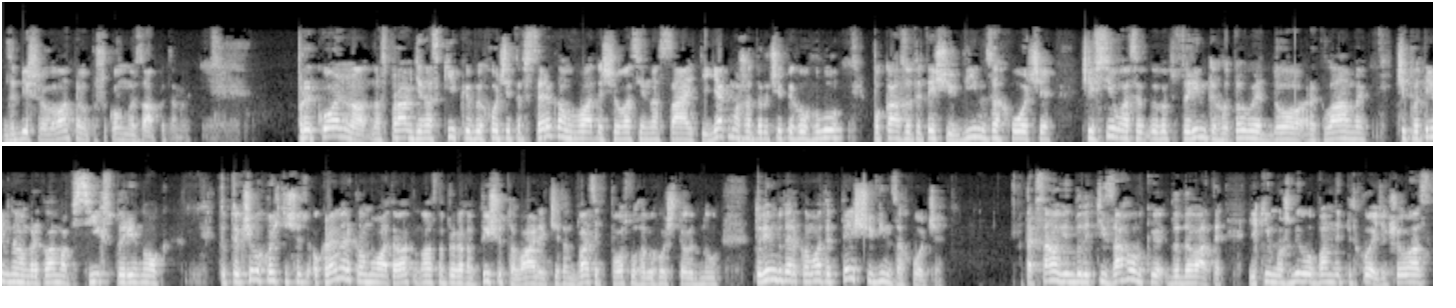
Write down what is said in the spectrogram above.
за більш релевантними пошуковими запитами. Прикольно, насправді, наскільки ви хочете все рекламувати, що у вас є на сайті, як можна доручити Гуглу показувати те, що він захоче, чи всі у вас веб-сторінки готові до реклами, чи потрібна вам реклама всіх сторінок. Тобто, якщо ви хочете щось окремо рекламувати, у вас, наприклад, там тисячу товарів, чи там 20 послуг, а ви хочете одну, то він буде рекламувати те, що він захоче. Так само він буде ті заголовки додавати, які, можливо, вам не підходять. Якщо у вас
